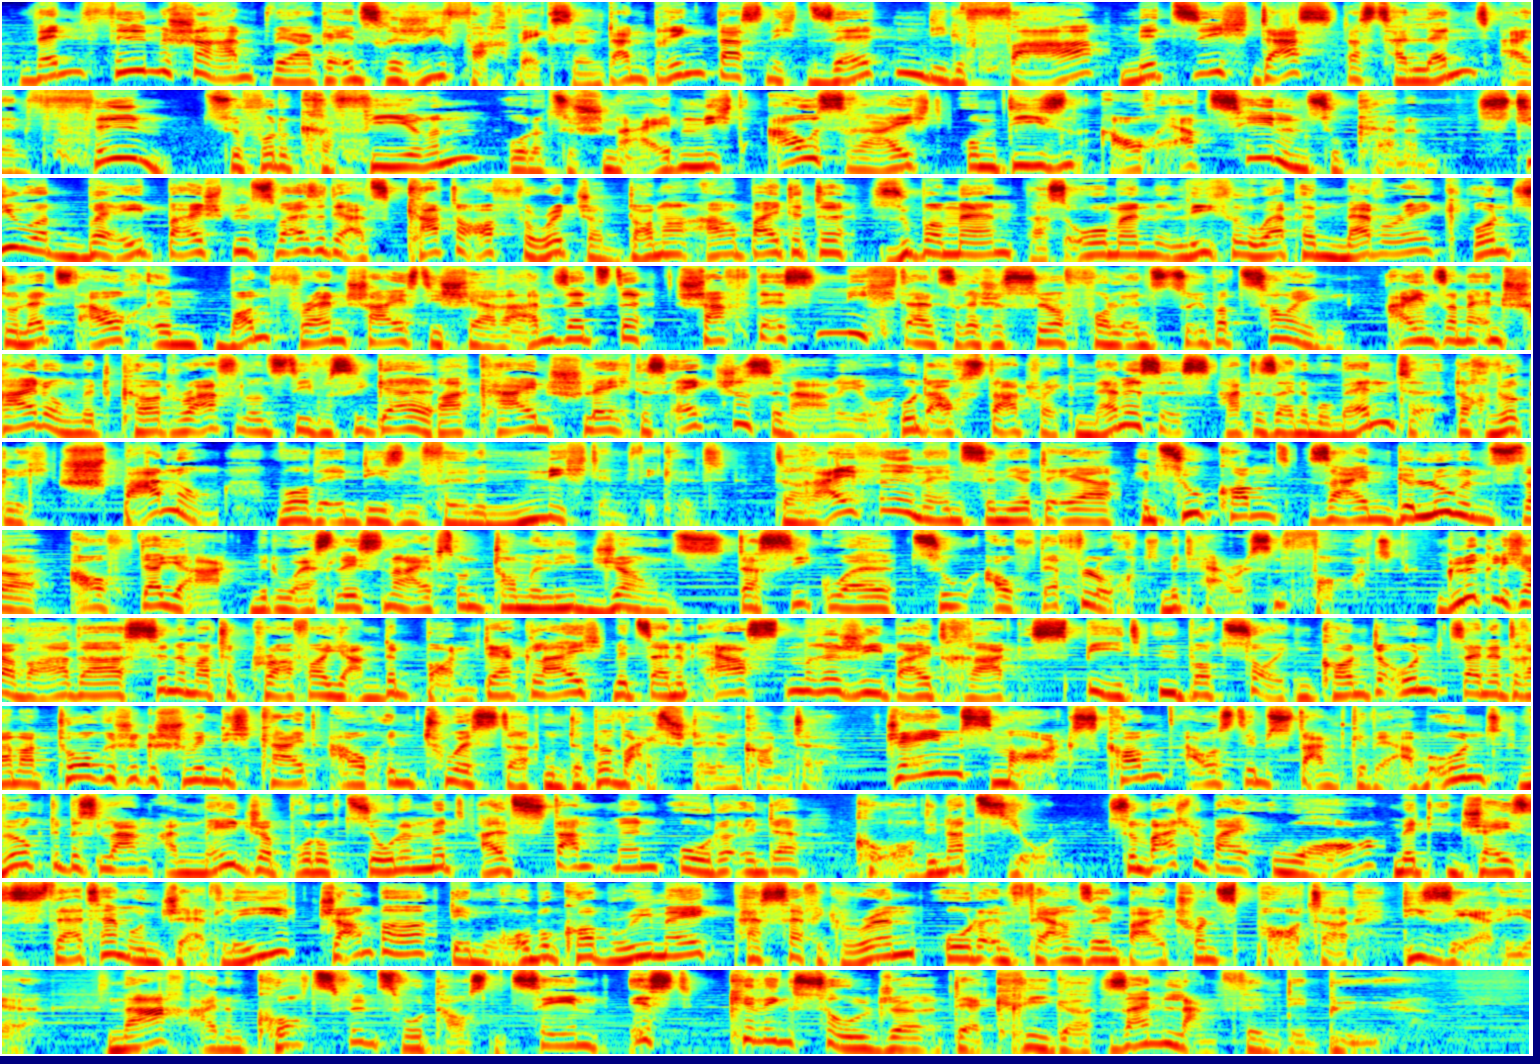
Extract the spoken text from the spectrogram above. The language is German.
Wenn filmische Handwerker ins Regiefach wechseln, dann bringt das nicht selten die Gefahr mit sich, dass das Talent, einen Film zu fotografieren oder zu schneiden nicht ausreicht, um diesen auch erzählen zu können. Stuart Bate beispielsweise, der als Cutter-Off für Richard Donner arbeitete, Superman, Das Omen, Lethal Weapon, Maverick und zuletzt auch im Bond-Franchise die Schere ansetzte, schaffte es nicht als Regisseur vollends zu überzeugen. Einsame Entscheidung mit Kurt Russell und Steven Seagal war kein schlechtes Action-Szenario und auch Star Trek Nemesis hatte seine Momente, doch wirklich Spannung wurde in diesen Filmen nicht entwickelt. Drei Filme inszenierte er. Hinzu kommt sein gelungenster Auf der Jagd mit Wesley Snipes und Tommy Lee Jones, das Sequel zu Auf der Flucht mit Harrison Ford. Glücklicher war da Cinematographer Jan de Bond, der gleich mit seinem ersten Regiebeitrag Speed überzeugen konnte und seine dramaturgische Geschwindigkeit auch in Twister unter Beweis stellen konnte. James Marks kommt aus dem Stuntgewerbe und wirkte bislang an Major-Produktionen mit als Stuntman oder in der Koordination. Zum Beispiel bei War mit Jason Statham und Jet Li, Jumper, dem Robocop Remake, Pacific Rim oder im Fernsehen bei Transporter, die Serie. Nach einem Kurzfilm 2010 ist Killing Soldier, der Krieger, sein Langfilmdebüt.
